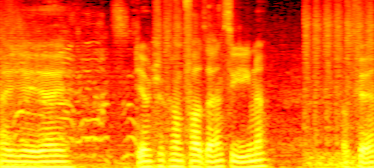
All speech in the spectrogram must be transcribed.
Eieiei. Die haben schon Kampfphase 1, die Gegner. Okay.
